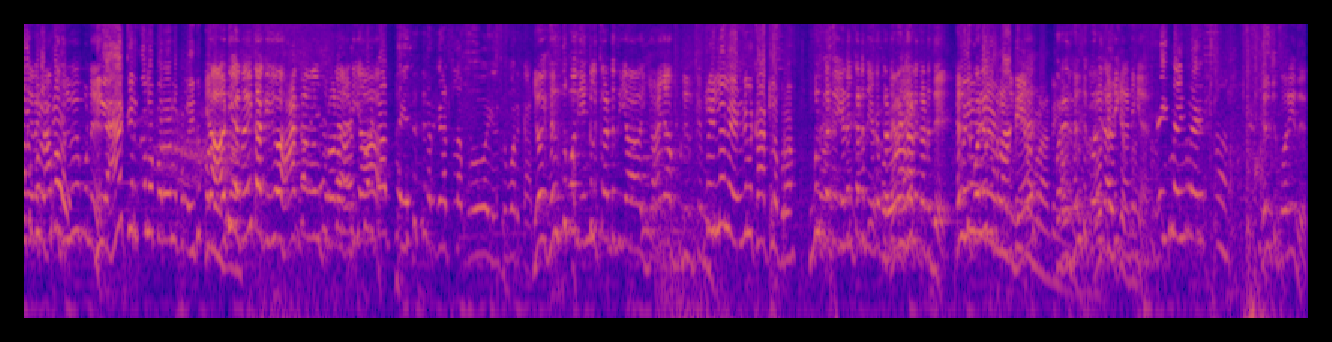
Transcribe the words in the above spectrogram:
நீங்க இருந்தாலும் பரவாயில்ல இது ஹேக் ஆனாலும் பரவாயில்ல அடியா காட்டல ப்ரோ எழுத்து பாரு காட்டல. யோ ஹெல்த் பாத்து எங்களுக்கு காட்டுதியா யாயா அப்படி இருக்க bro, இல்ல இல்ல எங்களுக்கு காட்டல ப்ரோ உங்களுக்கு காட்டு எனக்கு காட்டுது எனக்கு காட்டுது எனக்கு காட்டுது. ஹெல்த் குறையுது bro அடிக்கிறேன் bro, எனக்கு அடிக்கிறேன். ஹெல்த் குறையுது Okay, அடிங்க okay, bro. அடிங்க ஹெல்த் குறையுது.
